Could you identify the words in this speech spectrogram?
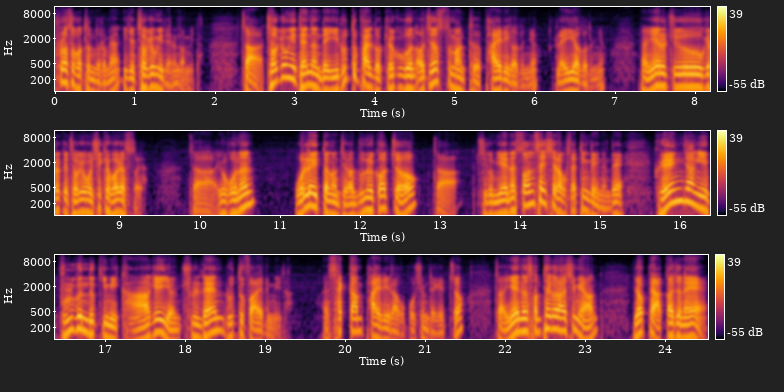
플러스 버튼 누르면 이게 적용이 되는 겁니다. 자, 적용이 됐는데 이 LUT 파일도 결국은 adjustment 파일이거든요. layer거든요. 자, 얘를 쭉 이렇게 적용을 시켜버렸어요. 자, 요거는 원래 있던 건 제가 눈을 껐죠. 자, 지금 얘는 Sunset이라고 세팅되어 있는데 굉장히 붉은 느낌이 강하게 연출된 LUT 파일입니다. 색감 파일이라고 보시면 되겠죠. 자, 얘는 선택을 하시면 옆에 아까 전에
